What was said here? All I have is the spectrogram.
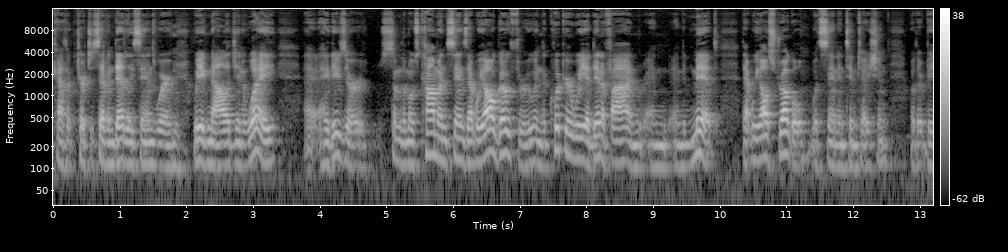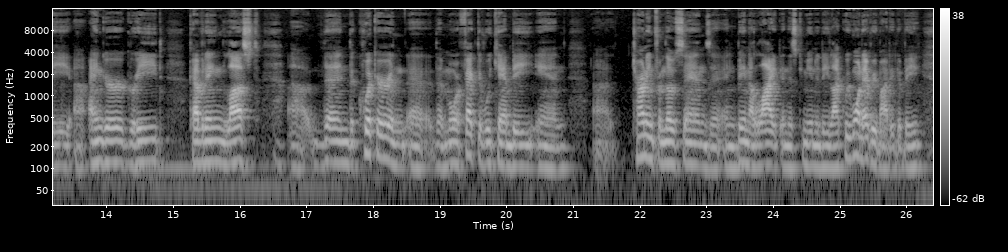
Catholic Church's Seven Deadly Sins, where mm-hmm. we acknowledge, in a way, uh, hey, these are some of the most common sins that we all go through. And the quicker we identify and, and, and admit that we all struggle with sin and temptation, whether it be uh, anger, greed, coveting, lust, then the quicker and the more effective we can be in turning from those sins and, and, being a light in this community like we want everybody to be, uh,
